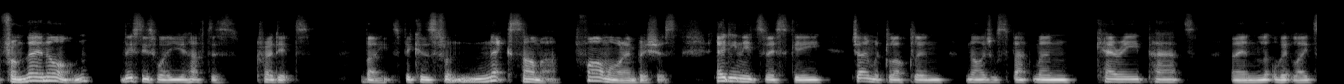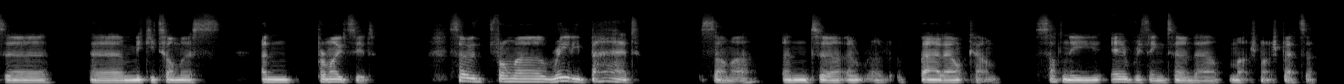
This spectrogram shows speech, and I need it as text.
from then on, this is where you have to credit Bates because from next summer, far more ambitious. Eddie Niedzwiecki Joe McLaughlin, Nigel Spackman, Kerry, Pat, and then a little bit later, uh, Mickey Thomas, and promoted. So from a really bad summer and uh, a, a bad outcome, suddenly everything turned out much, much better.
